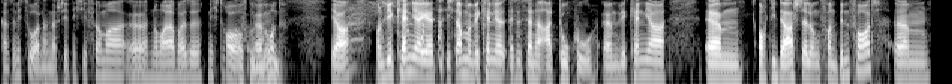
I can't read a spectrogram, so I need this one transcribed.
Kannst du nicht zuordnen. Da steht nicht die Firma äh, normalerweise nicht drauf. Auf guten Ähm, Grund. Ja, und wir kennen ja jetzt, ich sag mal, wir kennen ja, es ist ja eine Art Doku. Ähm, wir kennen ja ähm, auch die Darstellung von Binford, ähm,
